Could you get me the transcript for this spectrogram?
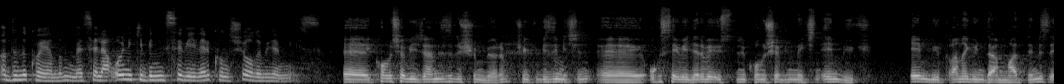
Adını koyalım. Mesela 12.000 seviyeleri konuşuyor olabilir miyiz? Ee, konuşabileceğimizi düşünmüyorum. Çünkü bizim için e, o seviyeleri ve üstünü konuşabilmek için en büyük en büyük ana gündem maddemiz e,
